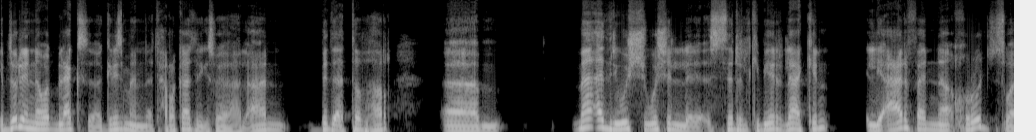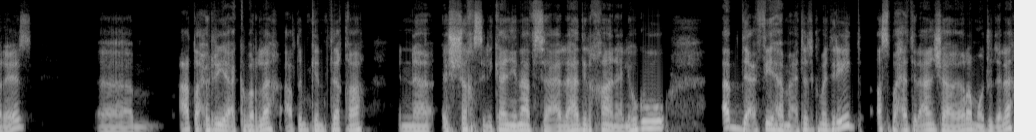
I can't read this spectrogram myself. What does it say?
يبدو لي أنه بالعكس جريزمان التحركات اللي يسويها الآن بدأت تظهر. ما أدري وش وش السر الكبير لكن اللي أعرفه أن خروج سواريز أعطى حرية أكبر له أعطى يمكن ثقة إن الشخص اللي كان ينافسه على هذه الخانة اللي هو أبدع فيها مع أتلتيكو مدريد أصبحت الآن شاغرة موجودة له.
